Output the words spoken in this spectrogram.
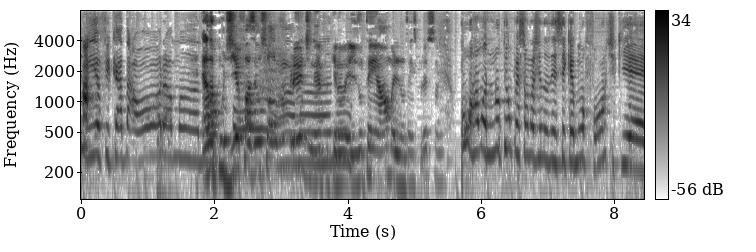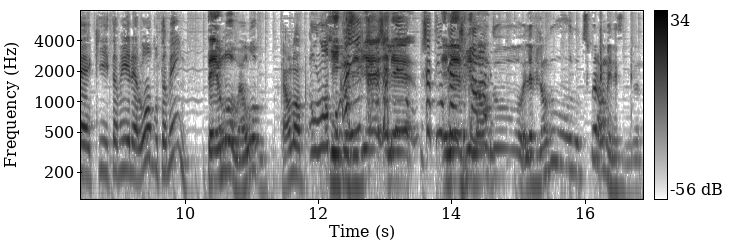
Caralho, ia ficar da hora, mano. Ela podia fazer o Solomon grande, né? Porque não- ele não tem alma, ele não tem expressões. Porra, mano, não tem um personagem da DC que é mó forte, que é. que também ele é lobo também? Tem o Lobo, é o Lobo. É o lobo. O lobo Que inclusive aí, é- já ele tem, é- já tem o Ele é vilão do. Ele é vilão do, do Super-Homem, né? Se não me engano.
